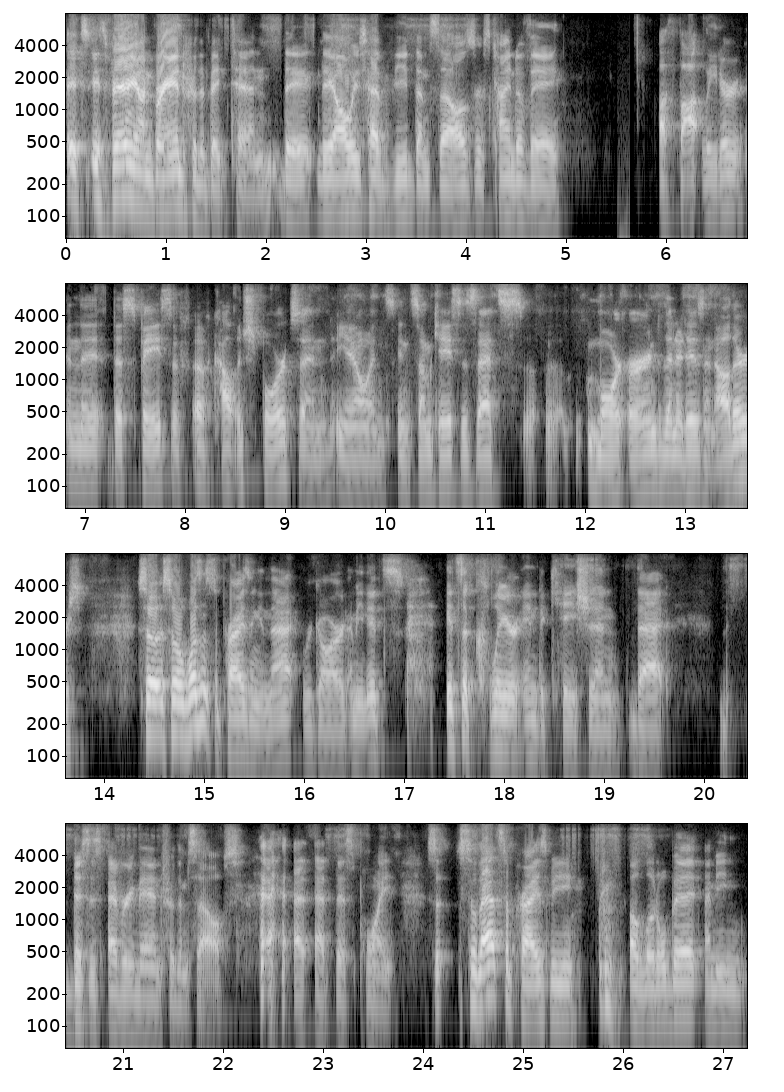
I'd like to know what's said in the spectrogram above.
It's it's very on brand for the Big Ten. They they always have viewed themselves as kind of a a thought leader in the the space of, of college sports, and you know, in in some cases that's more earned than it is in others. So so it wasn't surprising in that regard. I mean, it's it's a clear indication that this is every man for themselves at, at this point. So, so that surprised me a little bit. I mean,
